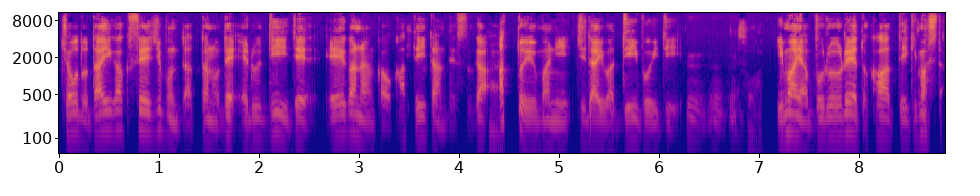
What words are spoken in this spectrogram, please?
ちょうど大学生自分だったので LD で映画なんかを買っていたんですが、はいあっという間に時代は DVD、うんうんうん。今やブルーレイと変わっていきました。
